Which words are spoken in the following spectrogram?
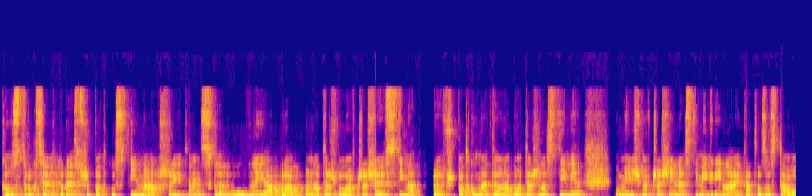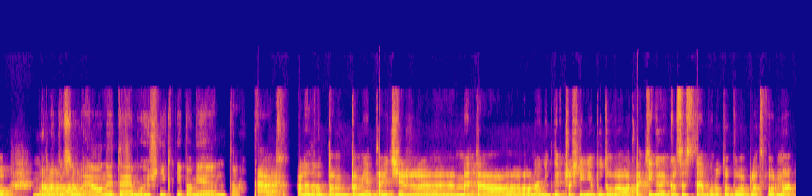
konstrukcja, która jest w przypadku Steama, czyli ten sklep główny Apple'a, ona też była w czasie Steama. W przypadku Mety ona była też na Steamie, bo mieliśmy wcześniej na Steamie Greenlighta, to zostało... No, ale to są eony temu, już nikt nie pamięta. Tak, ale pamiętajcie, że Meta, ona nigdy wcześniej nie budowała takiego ekosystemu. No to była platforma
